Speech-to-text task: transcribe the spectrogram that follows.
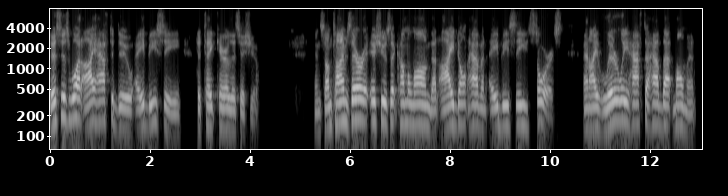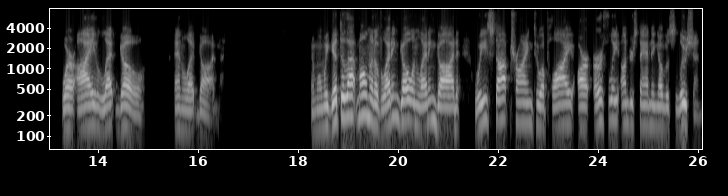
This is what I have to do, ABC, to take care of this issue. And sometimes there are issues that come along that I don't have an ABC source. And I literally have to have that moment where I let go and let God. And when we get to that moment of letting go and letting God, we stop trying to apply our earthly understanding of a solution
